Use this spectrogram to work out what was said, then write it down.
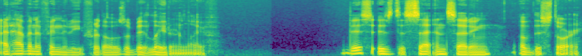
I'd have an affinity for those a bit later in life. This is the set and setting of this story.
